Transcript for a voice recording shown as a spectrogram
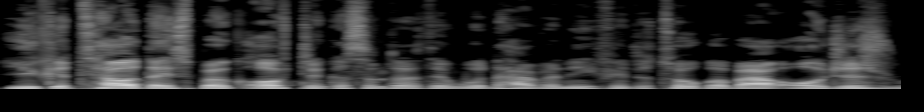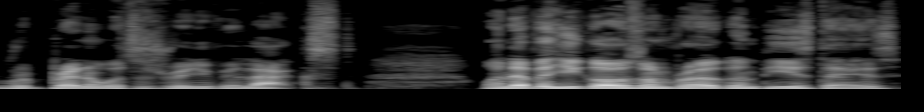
you could tell they spoke often because sometimes they wouldn't have anything to talk about or just Brendan was just really relaxed. Whenever he goes on Rogan these days,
